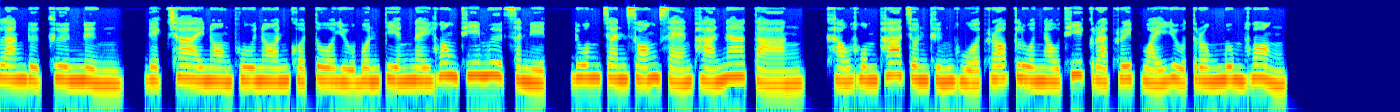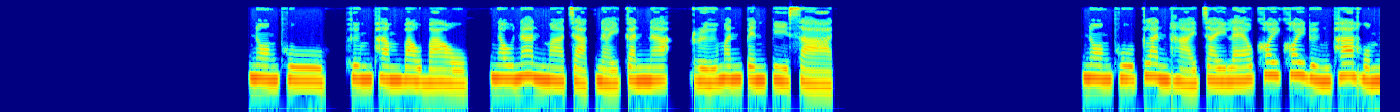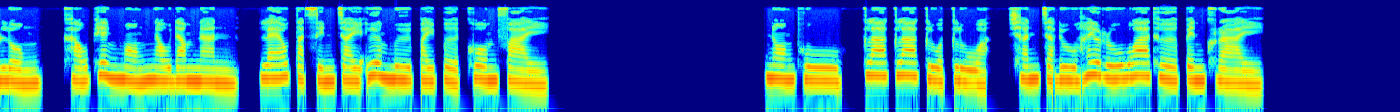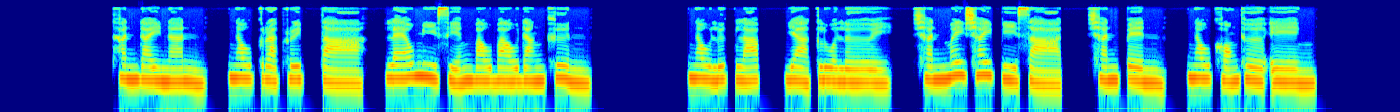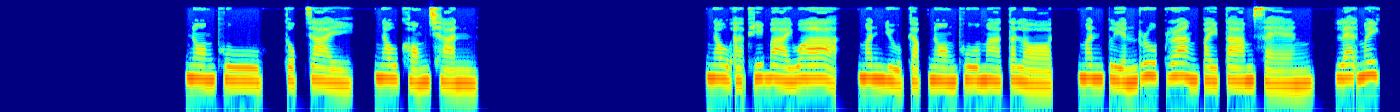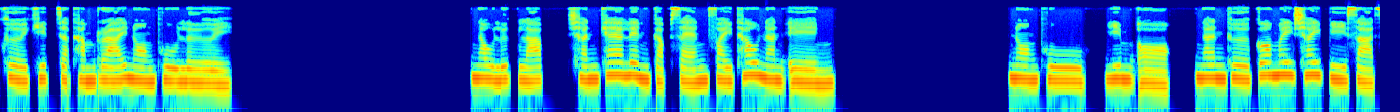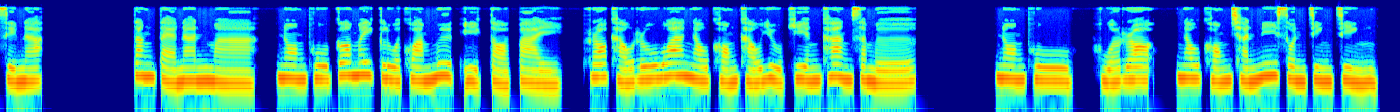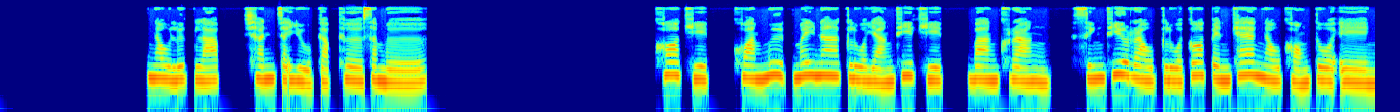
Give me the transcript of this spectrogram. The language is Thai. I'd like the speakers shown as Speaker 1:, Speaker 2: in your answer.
Speaker 1: กลางดึกคืนหนึ่ง เด็กชายนองภูนอนขดตัวอยู่บนเตียงในห้องที่มืดสนิท ดวงจันทร์สองแสงผ่านหน้าต่าง เขาห่มผ้าจนถึงหัวเพราะกลัวเงาที่กระพริบไหวอยู่ตรงมุมห้องนองภูพึมพำเบาๆ เงานั่นมาจากไหนกันนะ หรือมันเป็นปีศาจนองภูกลั้นหายใจแล้วค่อยๆดึงผ้าห่มลง เขาเพ่งมองเงาดำนั้น แล้วตัดสินใจเอื้อมมือไปเปิดโคมไฟ นองภู กล้ากล้ากลัวกลัว ฉันจะดูให้รู้ว่าเธอเป็นใคร ทันใดนั้น เงากระพริบตา แล้วมีเสียงเบาๆดังขึ้น เงาลึกลับ อย่ากลัวเลย ฉันไม่ใช่ปีศาจ ฉันเป็น เงาของเธอเองนองภู ตกใจ เงาของฉัน เงาอธิบายว่า มันอยู่กับนองภูมาตลอด มันเปลี่ยนรูปร่างไปตามแสง และไม่เคยคิดจะทำร้ายนองภูเลย เงาลึกลับ ฉันแค่เล่นกับแสงไฟเท่านั้นเอง นองภู ยิ้มออก งั้นเธอก็ไม่ใช่ปีศาจสินะ ตั้งแต่นั้นมา นองภูก็ไม่กลัวความมืดอีกต่อไป เพราะเขารู้ว่าเงาของเขาอยู่เคียงข้างเสมอนองภู หัวเราะ เงาของฉันนี่สนจริง ๆ เงาลึกลับ ฉันจะอยู่กับเธอเสมอ ข้อคิด ความมืดไม่น่ากลัวอย่างที่คิด บางครั้ง สิ่งที่เรากลัวก็เป็นแค่เงาของตัวเอง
